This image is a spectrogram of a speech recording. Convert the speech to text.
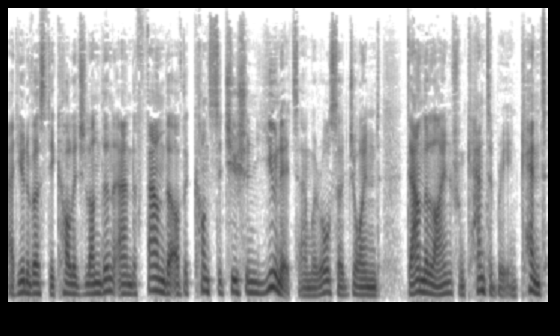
at University College London and the founder of the Constitution Unit. And we're also joined down the line from Canterbury in Kent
